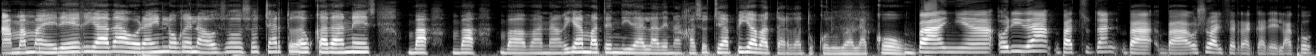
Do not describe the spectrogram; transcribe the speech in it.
Amama ere egia da orain logela oso oso txarto daukadanez, ba, ba, ba, ba, nagia ematen didala dena jasotzea pila bat tardatuko dudalako. Baina hori da batzutan ba, ba oso alferrak garelako.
